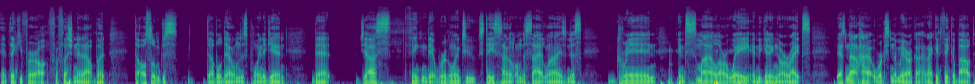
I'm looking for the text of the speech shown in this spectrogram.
and thank you for for fleshing that out but to also just double down on this point again that just thinking that we're going to stay silent on the sidelines and just grin and smile our way into getting our rights. That's not how it works in America. And I can think about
